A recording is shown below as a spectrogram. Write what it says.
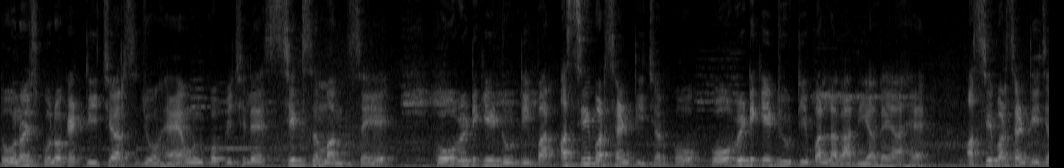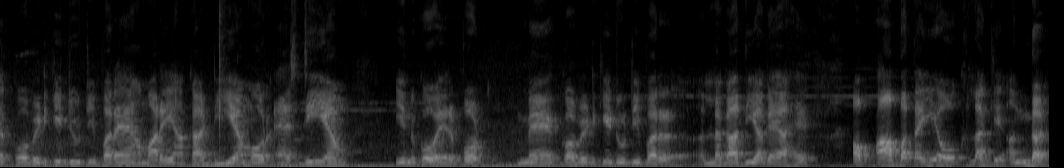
दोनों स्कूलों के टीचर्स जो हैं, उनको पिछले सिक्स मंथ से कोविड की ड्यूटी पर 80 परसेंट टीचर को कोविड की ड्यूटी पर लगा दिया गया है। 80 परसेंट टीचर कोविड की ड्यूटी पर हैं। हमारे यहाँ का डीएम और एसडीएम इनको एयरपोर्ट में कोविड की ड्यूटी पर लगा दिया गया है। अब आप बताइए ओखला के अंदर,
